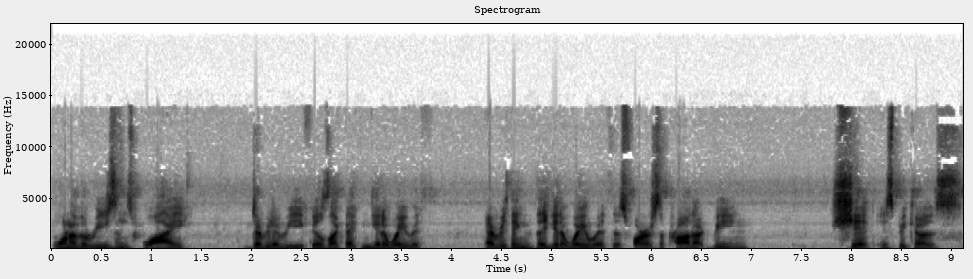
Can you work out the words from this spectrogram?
one of the reasons why WWE feels like they can get away with everything that they get away with as far as the product being shit is because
